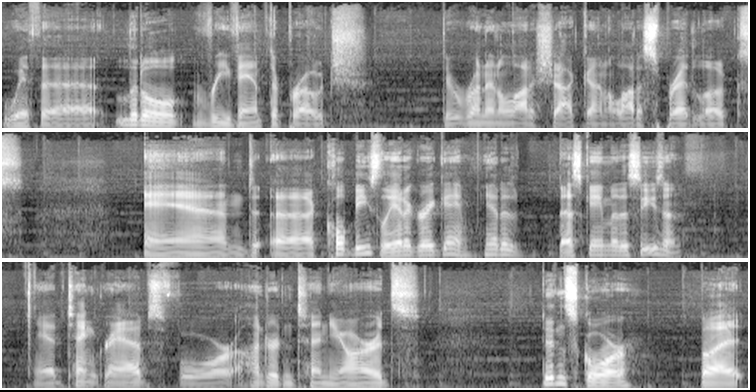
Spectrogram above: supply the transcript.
with a little revamped approach. They're running a lot of shotgun, a lot of spread looks. And uh, Cole Beasley had a great game. He had his best game of the season. He had 10 grabs for 110 yards. Didn't score, but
